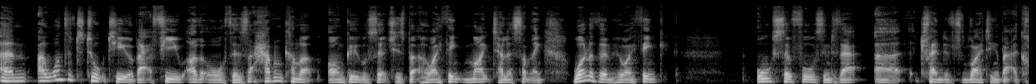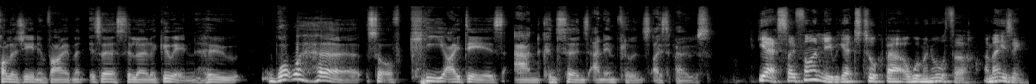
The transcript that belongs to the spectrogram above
Um, I wanted to talk to you about a few other authors that haven't come up on Google searches, but who I think might tell us something. One of them, who I think also falls into that uh, trend of writing about ecology and environment, is Ursula Le Guin. Who, what were her sort of key ideas and concerns and influence? I suppose. Yeah, so finally we get to talk about a woman author. Amazing.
